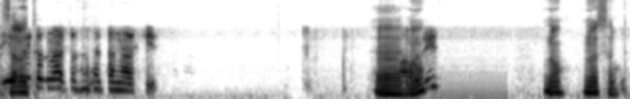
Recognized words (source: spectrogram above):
eu Salut. cred că dumneavoastră sunteți anarhist. Uh, nu? Auziți? Nu, nu sunt.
